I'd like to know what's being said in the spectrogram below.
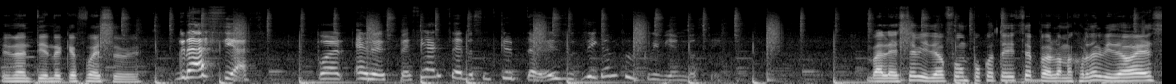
No entiendo qué fue eso, güey. Gracias por el especial cero suscriptores. Sigan suscribiéndose. Vale, este video fue un poco triste, pero lo mejor del video es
